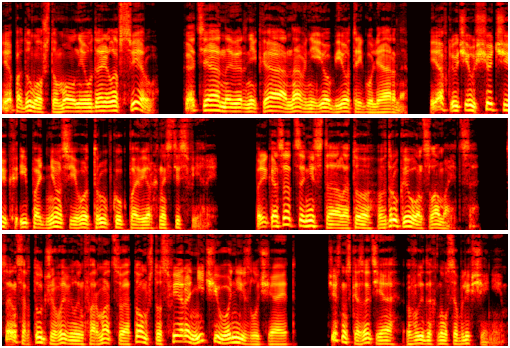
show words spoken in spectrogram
Я подумал, что молния ударила в сферу, хотя наверняка она в нее бьет регулярно. Я включил счетчик и поднес его трубку к поверхности сферы. Прикасаться не стал, а то вдруг и он сломается. Сенсор тут же вывел информацию о том, что сфера ничего не излучает. Честно сказать, я выдохнул с облегчением.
